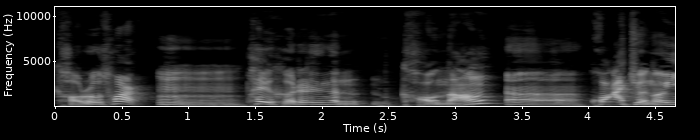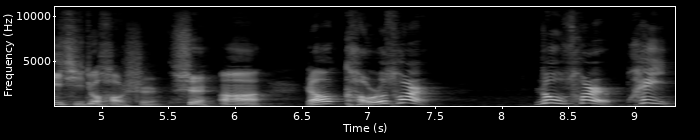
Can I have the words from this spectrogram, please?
烤肉串儿，嗯嗯嗯，配合着那个烤馕，嗯嗯嗯，咵卷到一起就好吃，是啊。然后烤肉串儿。肉串儿配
